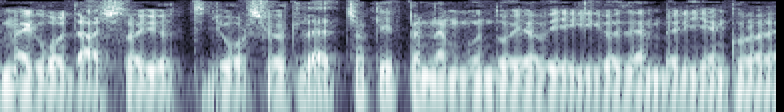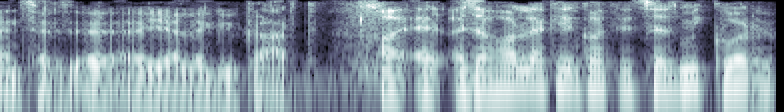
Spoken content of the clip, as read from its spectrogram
megoldásra jött gyors ötlet, csak éppen nem gondolja végig az ember ilyenkor a rendszer jellegű kárt. A, ez a harlekin ez mikor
